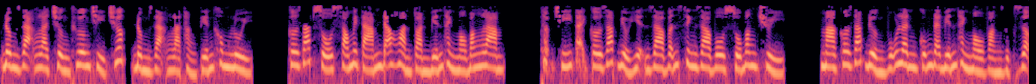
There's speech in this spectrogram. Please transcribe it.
Đồng dạng là trường thương chỉ trước, đồng dạng là thẳng tiến không lùi. Cơ giáp số 68 đã hoàn toàn biến thành màu băng lam. Thậm chí tại cơ giáp biểu hiện ra vẫn sinh ra vô số băng chủy. Mà cơ giáp đường Vũ Lân cũng đã biến thành màu vàng rực rỡ.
